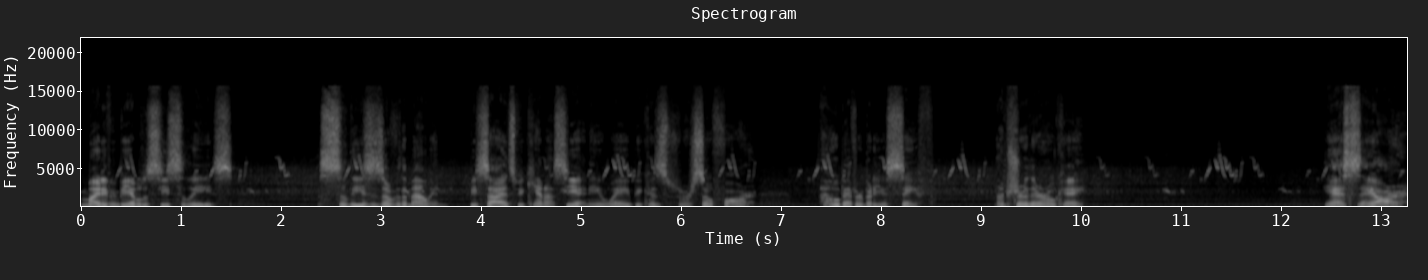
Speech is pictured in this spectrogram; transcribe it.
Might even be able to see Seles. Seles is over the mountain. Besides, we cannot see it anyway because we're so far. I hope everybody is safe. I'm sure they're okay. Yes, they are.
